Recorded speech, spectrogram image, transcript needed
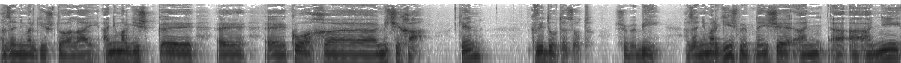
אז אני מרגיש אותו עליי. אני מרגיש אה, אה, אה, כוח אה, משיכה, כן? כבדות הזאת שבי. אז אני מרגיש מפני שאני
